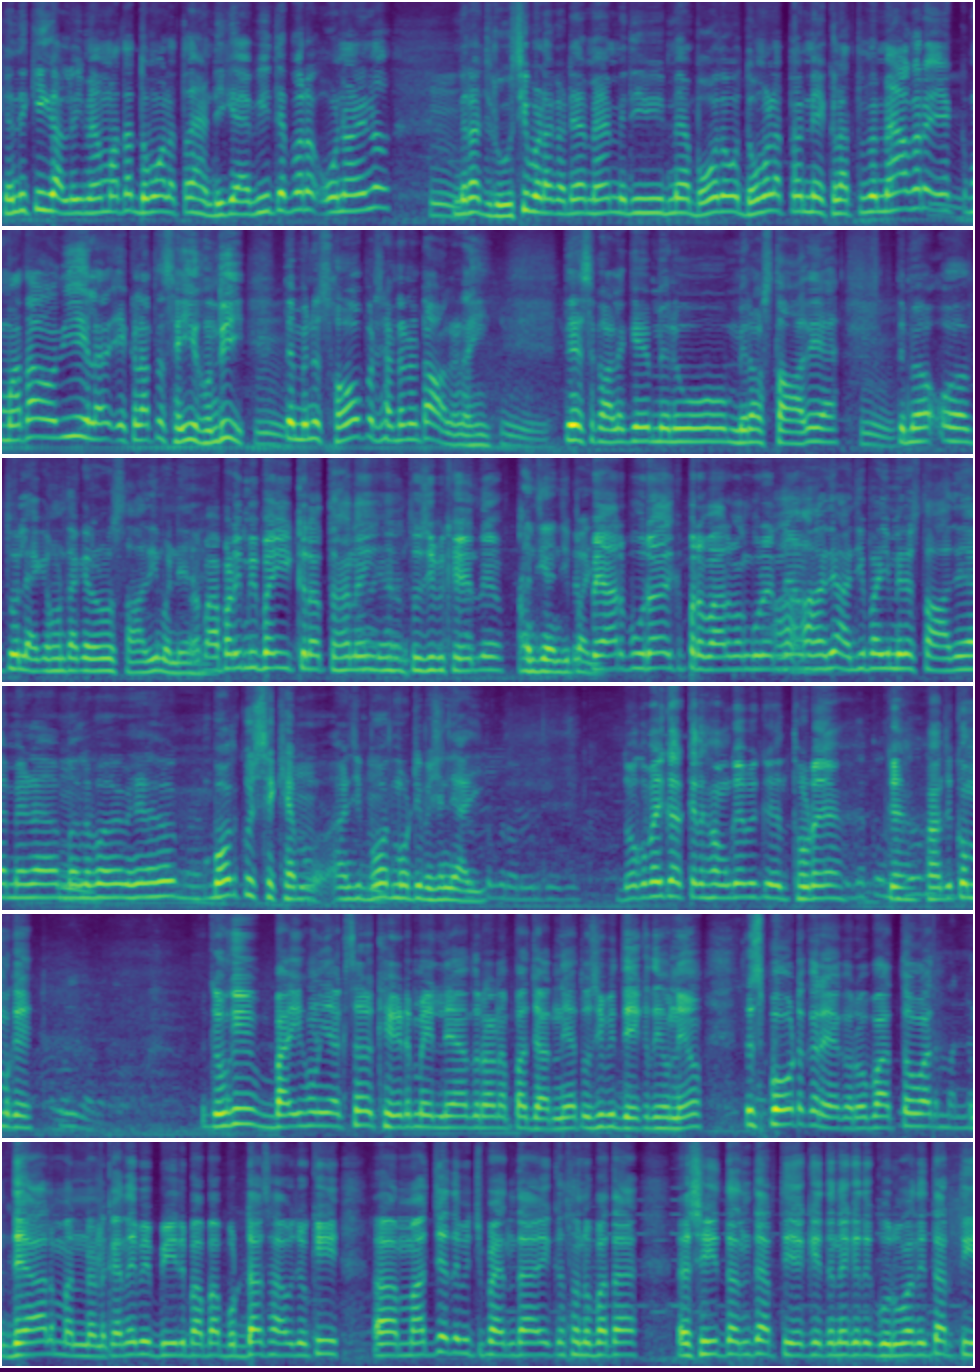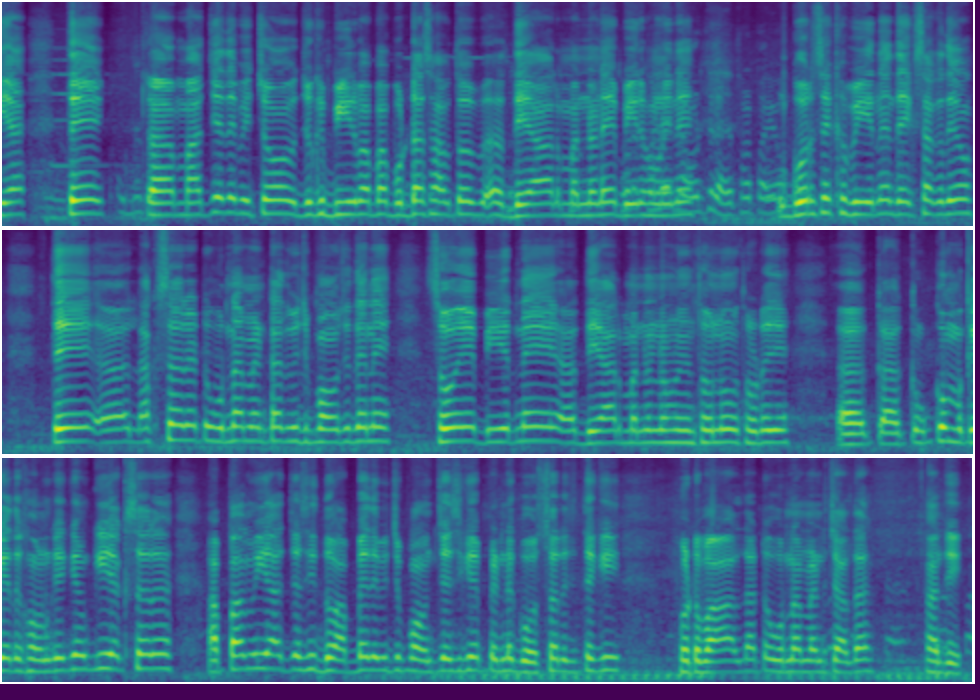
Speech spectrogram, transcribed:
ਕਹਿੰਦੀ ਕੀ ਗੱਲ ਹੋਈ? ਮੈਂ ਕਿਹਾ, ਮਾਤਾ ਦੋਵਾਂ ਲੱਤਾਂ ਹੈਂਡੀਕੈਪ ਵੀ ਤੇ ਪਰ ਉਹਨਾਂ ਨੇ ਨਾ ਮੇਰਾ ਜਲੂਸ ਹੀ ਬੜਾ ਕੱਢਿਆ। ਮੈਂ ਕਿਹਾ, ਮੇਰੀ ਮੈਂ ਬਹੁਤ ਉਹ ਦੋਵਾਂ ਲੱਤਾਂ ਨੇ ਇੱਕ ਲੱਤ ਤੇ ਮੈਂ ਅਗਰ ਇੱਕ ਮਾਤਾ ਉਹਦੀ ਇਹ ਲ- ਇੱਕ ਲੱਤ ਸਹੀ ਹੁੰਦੀ ਤੇ ਮੈਨੂੰ 100% ਨੂੰ ਢਾ ਲੈਣਾ ਸੀ। ਤੇ ਇਸ ਗੱਲ ਕੇ ਮੈਨੂੰ ਮੇਰਾ ਉਸਤਾਦ ਹੈ। ਤੇ ਮੈਂ ਉਹ ਤੋਂ ਲੈ ਕੇ ਹੁਣ ਤੱਕ ਇਹਨਾਂ ਨੂੰ ਉਸਤਾਦ ਹੀ ਮੰਨਿਆ। ਆਪ- ਆਪਣੀ ਵੀ ਬਾਈ ਇੱਕ ਲੱਤ ਹੈ ਨਹੀਂ ਤੁਸੀਂ ਵੀ ਖੇਡਦੇ ਹੋ। ਹਾਂਜੀ ਹਾਂਜੀ ਭਾਜੀ ਪਿਆਰ ਪੂਰਾ ਇੱਕ ਪਰਿਵਾਰ ਵਾਂਗੂ ਰਹਿੰਦੇ ਹੋ। ਹਾਂਜੀ ਹਾਂਜੀ ਭਾਜੀ ਮੇਰੇ ਉਸਤਾਦ ਹੈ ਮੇਰਾ ਮਤਲਬ ਬਹੁਤ ਕੁਝ ਸਿੱਖਿਆ। ਹਾਂਜੀ ਬਹੁਤ ਮੋਟੀਵੇਸ਼ਨ ਲਿਆ ਜੀ। ਦੋ ਕੁ ਬਾਈ ਕਰਕੇ ਦਿਖਾਉਂਗੇ ਵੀ ਥੋੜਾ ਜਿਹਾ ਹਾਂਜੀ ਘੁੰਮ ਕੇ। ਕਿਉਂਕਿ ਬਾਈ ਹੁਣੀ ਅਕਸਰ ਖੇਡ ਮੇਲਿਆਂ ਦੌਰਾਨ ਆਪਾਂ ਜਾਂਦੇ ਆ ਤੁਸੀਂ ਵੀ ਦੇਖਦੇ ਹੁੰਦੇ ਹੋ ਤੇ ਸਪੋਰਟ ਕਰਿਆ ਕਰੋ, ਵੱਧ ਤੋਂ ਵੱਧ ਦਿਆਲ ਮੰਨਣ। ਕਹਿੰਦੇ ਵੀ ਵੀਰ ਬਾਬਾ ਬੁੱਢਾ ਸਾਹਿਬ ਜੋ ਕਿ ਮਾਝੇ ਦੇ ਵਿੱਚ ਪੈਂਦਾ ਇੱਕ ਤੁਹਾਨੂੰ ਪਤਾ ਸ਼ਹੀਦਾਂ ਦੀ ਧਰਤੀ ਹੈ, ਕਿਤੇ ਨਾ ਕਿਤੇ ਗੁਰੂਆਂ ਦੀ ਧਰਤੀ ਹੈ ਤੇ ਮਾਝੇ ਦੇ ਵਿੱਚੋਂ ਜੋ ਕਿ ਵੀਰ ਬਾਬਾ ਬੁੱਢਾ ਸਾਹਿਬ ਤੋਂ ਦਿਆਲ ਮੰਨਣੇ ਵੀਰ ਹੋਣੇ ਨੇ, ਗੁਰਸਿੱਖ ਵੀਰ ਨੇ ਦੇਖ ਸਕਦੇ ਹੋ ਤੇ ਅਕਸਰ ਟੂਰਨਾਮੈਂਟਾਂ ਦੇ ਵਿੱਚ ਪਹੁੰਚਦੇ ਨੇ, ਸੋ ਇਹ ਵੀਰ ਨੇ ਦਿਆਲ ਮੰਨਣ ਹੋਏ ਤੁਹਾਨੂੰ ਥੋੜੇ ਜਿਹੇ ਘੁੰਮ ਕੇ ਦਿਖਾਉਣਗੇ ਕਿਉਂਕਿ ਅਕਸਰ ਆਪਾਂ ਵੀ ਅੱਜ ਅਸੀਂ ਦੁਆਬੇ ਦੇ ਵਿੱਚ ਪਹੁੰਚੇ ਸੀਗੇ ਪਿੰਡ ਗੋਸਲ, ਜਿੱਥੇ ਕਿ ਫੁੱਟਬਾਲ ਦਾ ਟੂਰਨਾਮੈਂਟ ਚੱਲਦਾ। ਹਾਂਜੀ।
